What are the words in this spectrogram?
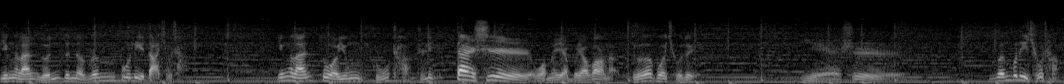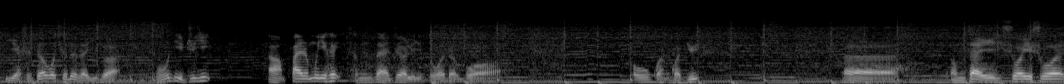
英格兰伦敦的温布利大球场。英格兰坐拥主场之力，但是我们也不要忘了，德国球队也是温布利球场也是德国球队的一个福地之一，啊，拜仁慕尼黑曾在这里夺得过欧冠冠军。呃，我们再说一说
